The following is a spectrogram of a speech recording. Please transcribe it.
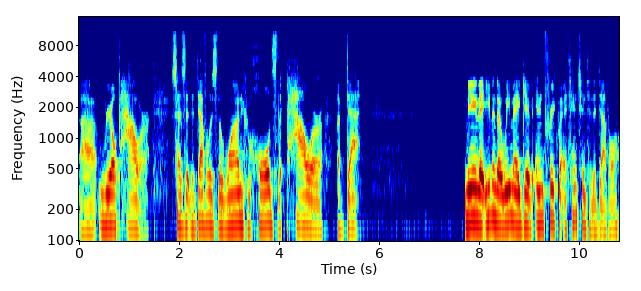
uh, real power. It says that the devil is the one who holds the power of death. Meaning that even though we may give infrequent attention to the devil,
